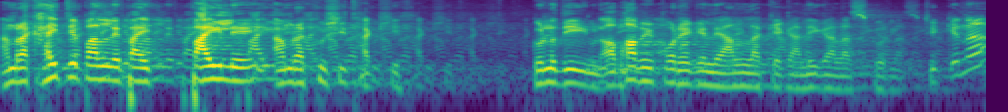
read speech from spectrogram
আমরা খাইতে পারলে পাই- পাইলে আমরা খুশি থাকি। কোনদিন অভাবে পড়ে গেলে আল্লাহকে গালিগালাজ করি। ঠিক না?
